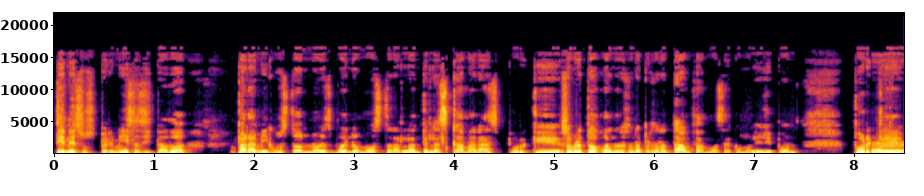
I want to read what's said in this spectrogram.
tiene sus permisos y todo, para mi gusto no es bueno mostrarlo ante las cámaras porque sobre todo cuando es una persona tan famosa como Lily Pond porque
